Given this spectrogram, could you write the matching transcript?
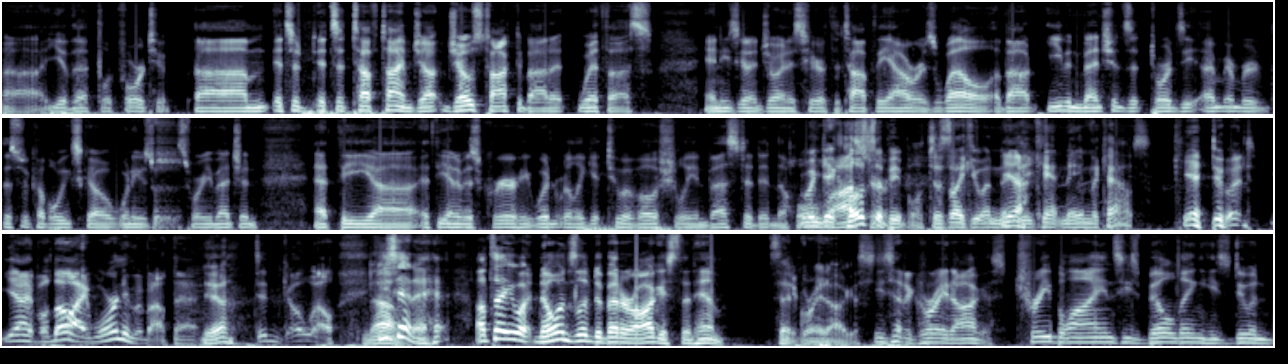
uh, you have that to look forward to. Um, it's a it's a tough time. Jo- Joe's talked about it with us, and he's going to join us here at the top of the hour as well. About even mentions it towards the. I remember this was a couple weeks ago when he was where he mentioned at the uh, at the end of his career he wouldn't really get too emotionally invested in the whole. We can get close to people, just like you wouldn't. Yeah. You can't name the cows. Can't do it. Yeah, well, no, I warned him about that. Yeah. didn't go well. No. He's had a. he- I'll tell you what. No one's lived a better August than him. He's had a great August. He's had a great August. Tree blinds. He's building. He's doing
